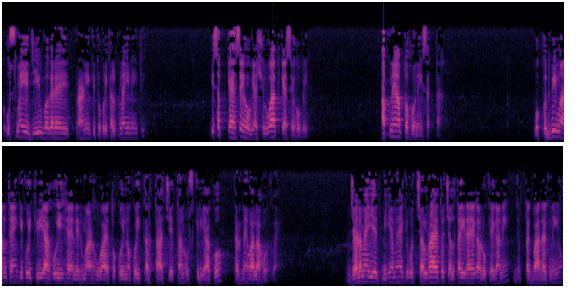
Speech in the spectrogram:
तो उसमें ये जीव वगैरह प्राणी की तो कोई कल्पना ही नहीं थी। ये सब कैसे हो गया? शुरुआत कैसे हो गई? अपने आप तो हो नहीं सकता। वो खुद भी मानते हैं कि कोई क्रिया हुई है, निर्माण हुआ है तो कोई ना कोई कर्ता, चेतन उस क्रिया को करने वाला होता है। जड़ में ये नियम है कि वो चल रहा है तो चलता ही रहेगा, रुकेगा नहीं, जब तक बाधक नहीं हो।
